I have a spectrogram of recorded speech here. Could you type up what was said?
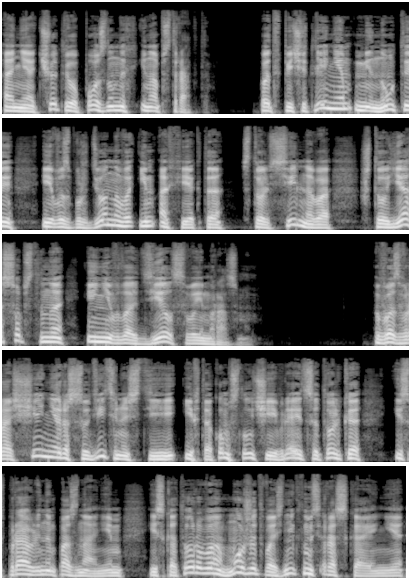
а не отчетливо познанных in абстрактом под впечатлением минуты и возбужденного им аффекта, столь сильного, что я, собственно, и не владел своим разумом. Возвращение рассудительности и в таком случае является только исправленным познанием, из которого может возникнуть раскаяние,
